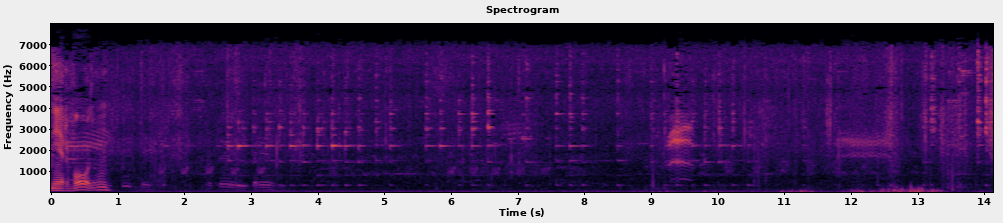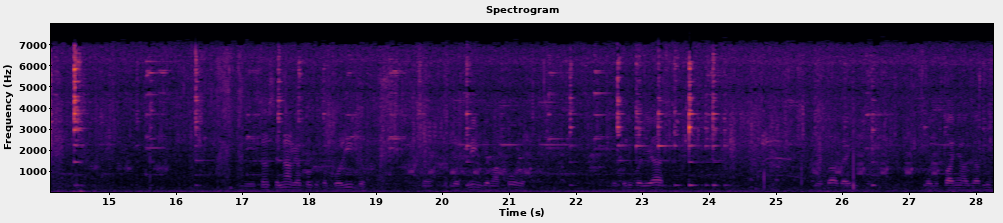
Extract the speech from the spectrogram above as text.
Nervoso, hum. Tenho 13. Lăsăm să meargă acolo pe colibă, să le prindem acolo, pe colibă de iar, le bag aici, o după anează aduc,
